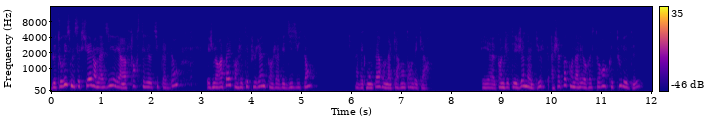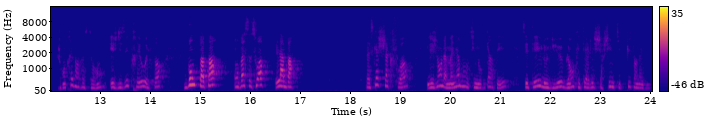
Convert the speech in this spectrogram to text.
le tourisme sexuel en Asie, il y a un fort stéréotype là-dedans. Et je me rappelle quand j'étais plus jeune, quand j'avais 18 ans, avec mon père, on a 40 ans d'écart. Et euh, quand j'étais jeune adulte, à chaque fois qu'on allait au restaurant, que tous les deux, je rentrais dans le restaurant et je disais très haut et fort Bon, papa, on va s'asseoir là-bas. Parce qu'à chaque fois, les gens, la manière dont ils nous regardaient, c'était le vieux blanc qui était allé chercher une petite pute en Asie.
